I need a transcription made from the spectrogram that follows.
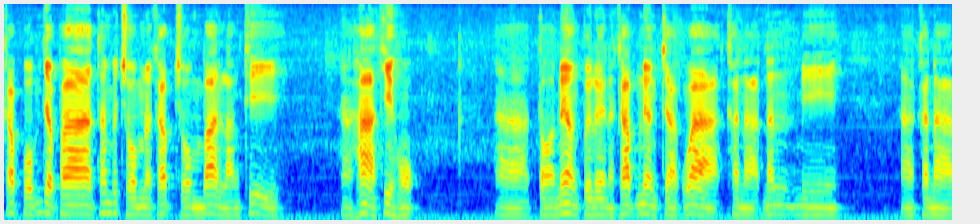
ครับผมจะพาท่านผู้ชมนะครับ ชมบ้านหลังที่อ่า5ที่ 6 ต่อเนื่องไปเลยนะครับ เนื่องจากว่าขนาดนั้นมีขนาด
